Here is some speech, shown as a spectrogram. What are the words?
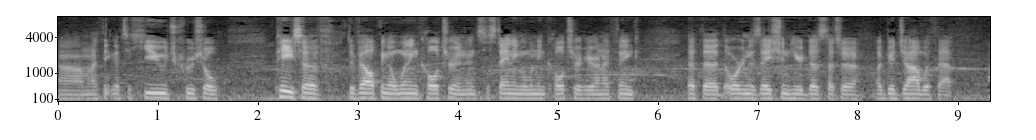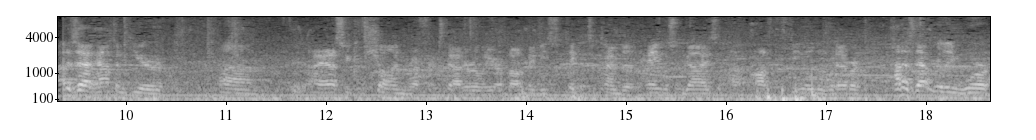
Um, and I think that's a huge, crucial piece of developing a winning culture and, and sustaining a winning culture here. And I think that the, the organization here does such a, a good job with that. How does that happen here? Um, I asked you, because Sean referenced that earlier about maybe taking some time to hang with some guys uh, off the field or whatever. How does that really work?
